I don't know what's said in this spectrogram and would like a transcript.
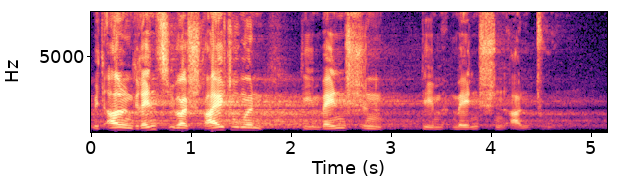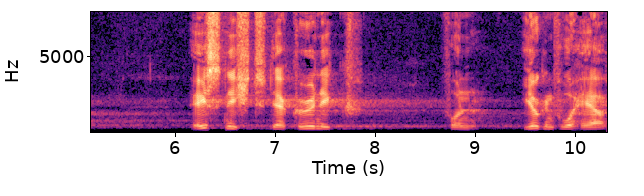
mit allen Grenzüberschreitungen, die Menschen dem Menschen antun. Er ist nicht der König von irgendwoher,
